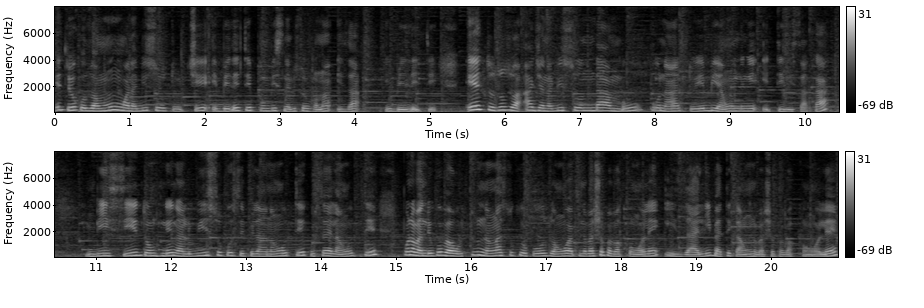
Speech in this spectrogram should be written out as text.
e toye kozwa mungwa na biso totie ebele te mpo mbisi na biso vraiment eza ebele te e tozozwa aja na biso ndambo mpona toyebi yango ndenge etelisaka mbisi donc nde nalobi soki osepelaka nango te kosalela yango te mpona bandeko bakotuna ngai soki okozwa yango wapi na bashop ya bacongolais ezali bateka yango na bashop ya bacongolais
